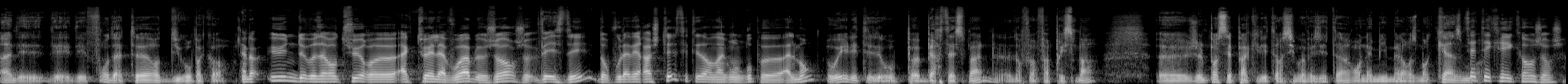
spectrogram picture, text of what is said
un des, des, des fondateurs du groupe Accor. Alors, une de vos aventures euh, actuelles avouables, Georges, VSD. Donc, vous l'avez racheté, c'était dans un grand groupe euh, allemand? Oui, il était du groupe Bertelsmann, euh, enfin, Prisma. Euh, je ne pensais pas qu'il était en si mauvais état. On a mis malheureusement 15 mois. C'était créé quand, Georges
